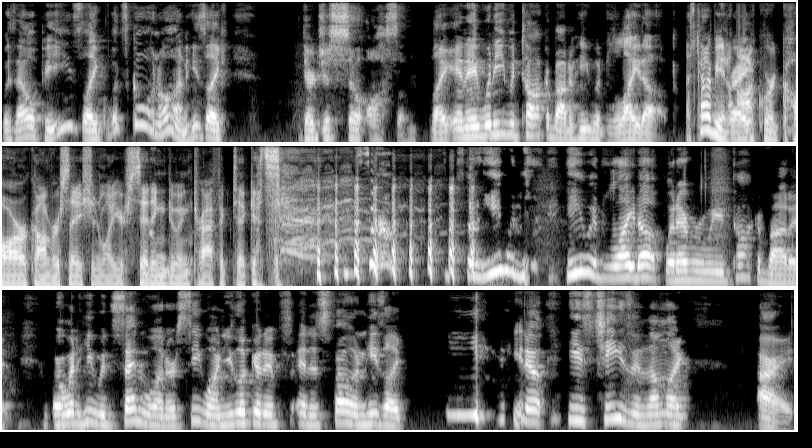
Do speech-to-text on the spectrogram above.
with LPs? Like, what's going on? He's like, they're just so awesome. Like, and then when he would talk about him, he would light up. It's got to be an Right? awkward car conversation while you're sitting doing traffic tickets. so he would he would light up whenever we'd talk about it, or when he would send one or see one. You look at him at his phone, and he's like, you know, he's cheesing. I'm like, all right.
